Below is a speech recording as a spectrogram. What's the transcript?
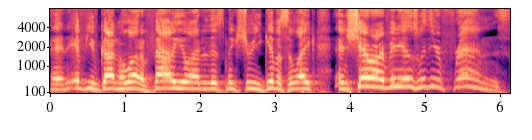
And if you've gotten a lot of value out of this, make sure you give us a like and share our videos with your friends.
